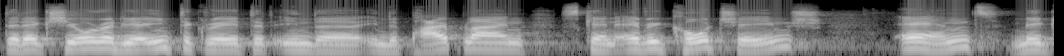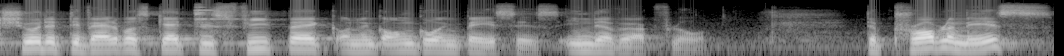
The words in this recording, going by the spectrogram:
that actually already are integrated in the, in the pipeline, scan every code change, and make sure that developers get this feedback on an ongoing basis in their workflow. The problem is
